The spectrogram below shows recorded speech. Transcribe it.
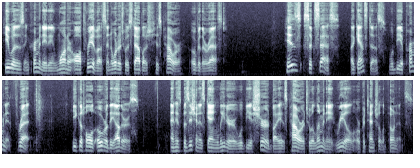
He was incriminating one or all three of us in order to establish his power over the rest. His success against us would be a permanent threat he could hold over the others, and his position as gang leader would be assured by his power to eliminate real or potential opponents.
